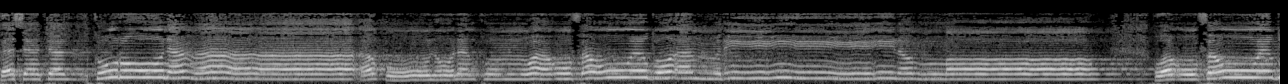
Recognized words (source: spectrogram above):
فستذكرون ما أقول لكم وأفوض أمري إلى الله وأفوض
